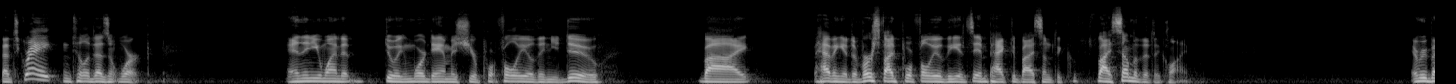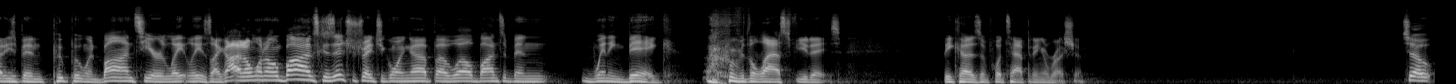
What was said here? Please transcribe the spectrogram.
That's great until it doesn't work. And then you wind up doing more damage to your portfolio than you do by having a diversified portfolio that's impacted by some by some of the decline. Everybody's been poo pooing bonds here lately. It's like, I don't want to own bonds because interest rates are going up. Uh, well, bonds have been winning big over the last few days because of what's happening in Russia. So,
